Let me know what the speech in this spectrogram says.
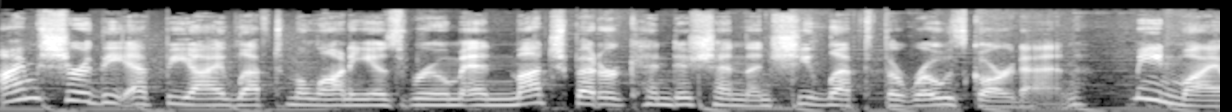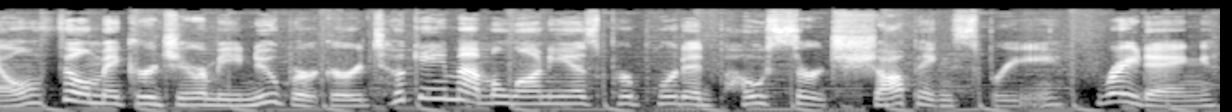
I'm sure the FBI left Melania's room in much better condition than she left the Rose Garden. Meanwhile, filmmaker Jeremy Newberger took aim at Melania's purported post-search shopping spree, writing,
